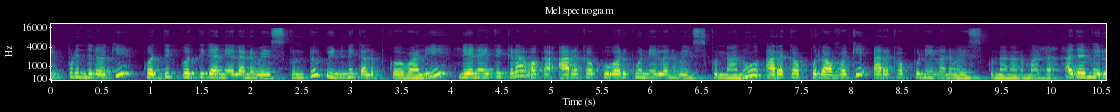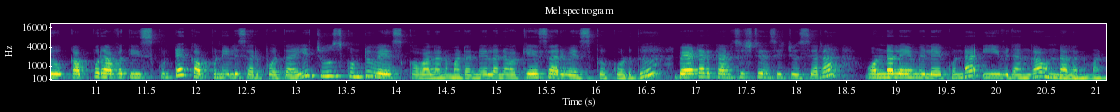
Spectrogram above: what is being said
ఇప్పుడు ఇందులోకి కొద్ది కొద్దిగా నీళ్ళను వేసుకుంటూ పిండిని కలుపుకోవాలి. నేనైతే ఇక్కడ ఒక అరకప్పు వరకు నీళ్ళను వేసుకున్నాను. అరకప్పు రవ్వకి అరకప్పు నీళ్ళను వేసుకున్నాను అనమాట అదే మీరు కప్పు రవ్వ తీసుకుంటే కప్పు నీళ్ళు సరిపోతాయి. చూసుకుంటూ వేసుకోవాలన్నమాట. నీళ్ళని ఒకేసారి వేసుకోకూడదు. బేటర్ కన్సిస్టెన్సీ చూసారా? ఉండలేమి లేకుండా ఈ విధంగా ఉండాలన్నమాట.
